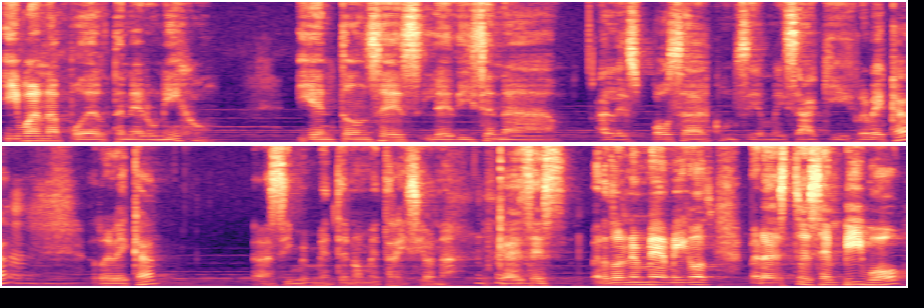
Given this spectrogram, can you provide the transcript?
iban a poder tener un hijo. Y entonces le dicen a, la esposa, ¿cómo se llama? Isaac y Rebeca. Rebeca, así mi mente no me traiciona. Porque a veces, perdónenme amigos, pero esto es en vivo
